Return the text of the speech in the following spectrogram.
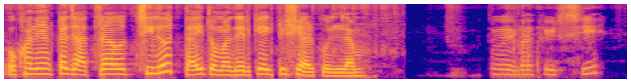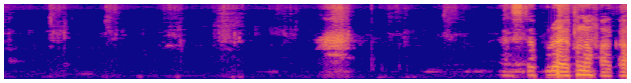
ওখানে একটা যাত্রা হচ্ছিল তাই তোমাদেরকে একটু শেয়ার করলাম। তো এবার ফিরছি। রাস্তা পুরো এখনও ফাঁকা।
